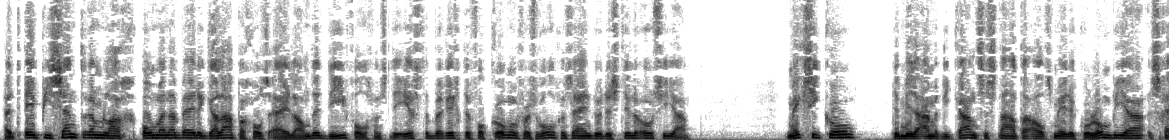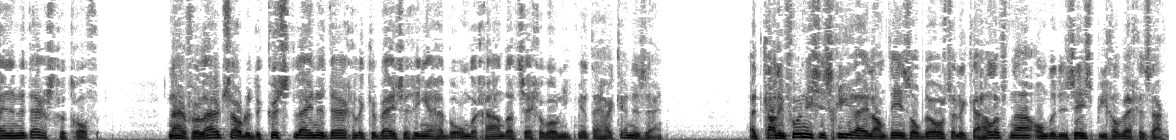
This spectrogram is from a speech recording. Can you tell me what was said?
Het epicentrum lag om en nabij de Galapagos-eilanden, die volgens de eerste berichten volkomen verzwolgen zijn door de Stille Oceaan. Mexico, de Midden-Amerikaanse staten alsmede Colombia schijnen het ergst getroffen. Naar verluid zouden de kustlijnen dergelijke wijzigingen hebben ondergaan dat zij gewoon niet meer te herkennen zijn. Het Californische schiereiland is op de oostelijke helft na onder de zeespiegel weggezakt.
